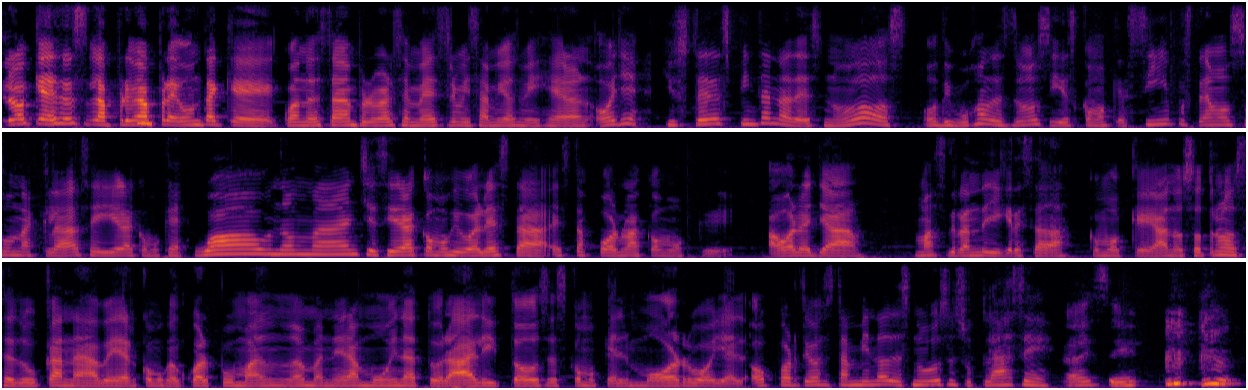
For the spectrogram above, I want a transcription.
Creo que esa es la primera pregunta que cuando estaba en primer semestre mis amigos me dijeron, oye, ¿y ustedes pintan a desnudos? ¿O dibujan desnudos? Y es como que sí, pues tenemos una clase y era como que, wow, no manches. Y era como que igual esta, esta forma como que ahora ya más grande y egresada. Como que a nosotros nos educan a ver como que el cuerpo humano de una manera muy natural y todos es como que el morbo y el, oh por Dios, están viendo desnudos en su clase. Ay, sí.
